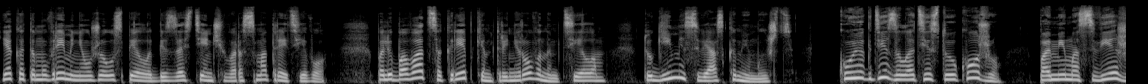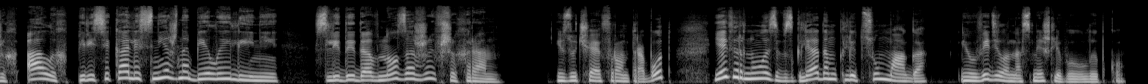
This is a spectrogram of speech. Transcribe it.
Я к этому времени уже успела беззастенчиво рассмотреть его, полюбоваться крепким тренированным телом, тугими связками мышц. Кое-где золотистую кожу, помимо свежих, алых, пересекали снежно-белые линии, следы давно заживших ран. Изучая фронт работ, я вернулась взглядом к лицу мага и увидела насмешливую улыбку.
